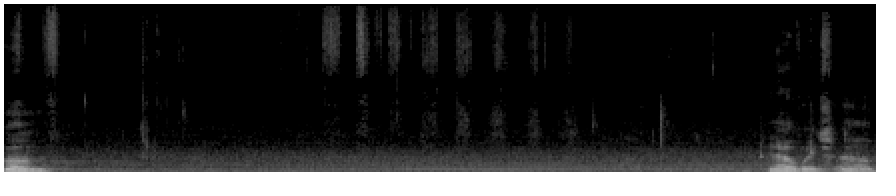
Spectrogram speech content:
Um, you know, which um,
